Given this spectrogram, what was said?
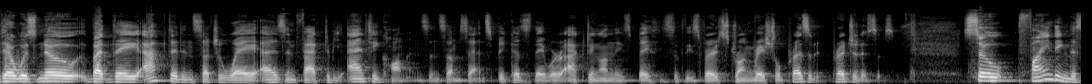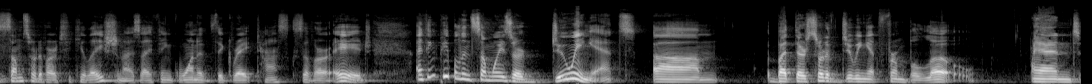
there was no, but they acted in such a way as, in fact, to be anti-commons in some sense, because they were acting on these basis of these very strong racial prejudices. So, finding this some sort of articulation is, I think, one of the great tasks of our age. I think people, in some ways, are doing it, um, but they're sort of doing it from below. And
